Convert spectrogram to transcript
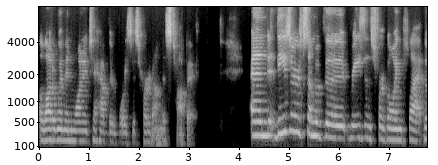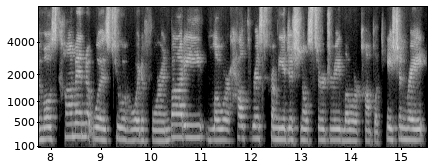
a lot of women wanted to have their voices heard on this topic. And these are some of the reasons for going flat. The most common was to avoid a foreign body, lower health risk from the additional surgery, lower complication rate,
